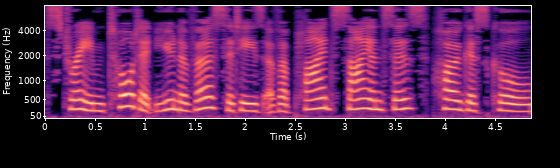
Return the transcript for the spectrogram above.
stream taught at universities of applied sciences Hogeschool.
